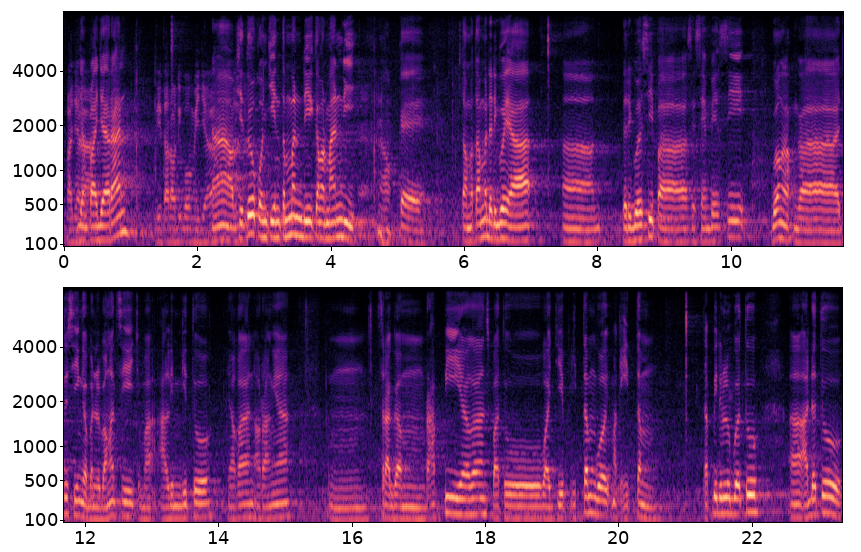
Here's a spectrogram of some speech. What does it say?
Pelajaran. jam pelajaran. Ditaruh di bawah meja. Nah, habis itu kunciin temen di kamar mandi. Oke. Pertama-tama dari gue ya. Dari gue sih pas SMP sih gue nggak nggak itu sih nggak bandel banget sih cuma alim gitu ya kan orangnya Hmm, seragam rapi ya kan sepatu wajib hitam gue pakai hitam. Tapi dulu gue tuh eh, ada tuh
